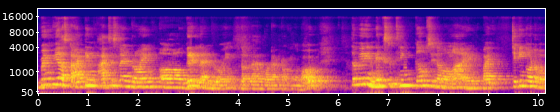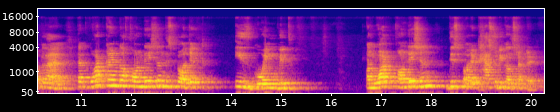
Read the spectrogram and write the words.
When we are starting axis line drawing or grid line drawing the plan what i'm talking about the very next thing comes in our mind by checking out our plan that what kind of foundation this project is going with. On what foundation this project has to be constructed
